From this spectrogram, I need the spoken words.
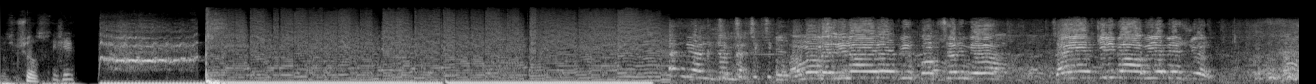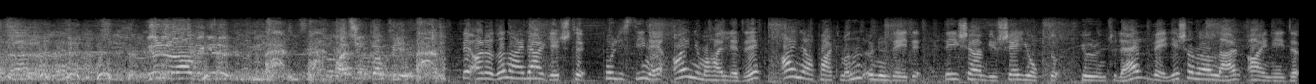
Geçmiş olsun. Teşekkür Tamam elini ayağını öpeyim komiserim ya. Sen yetkili bir abiye benziyorsun. Abi gülür. Açın kapıyı. Ve aradan aylar geçti. Polis yine aynı mahallede, aynı apartmanın önündeydi. Değişen bir şey yoktu. Görüntüler ve yaşananlar aynıydı.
